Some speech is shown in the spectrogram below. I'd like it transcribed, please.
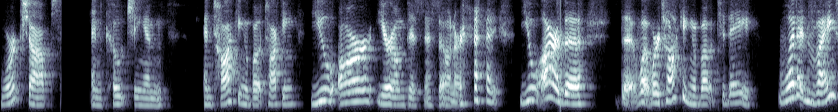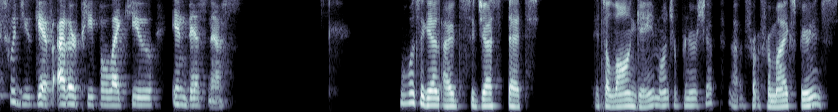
workshops and coaching and and talking about talking. You are your own business owner. you are the the what we're talking about today. What advice would you give other people like you in business? Well, once again, I'd suggest that it's a long game entrepreneurship uh, from, from my experience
